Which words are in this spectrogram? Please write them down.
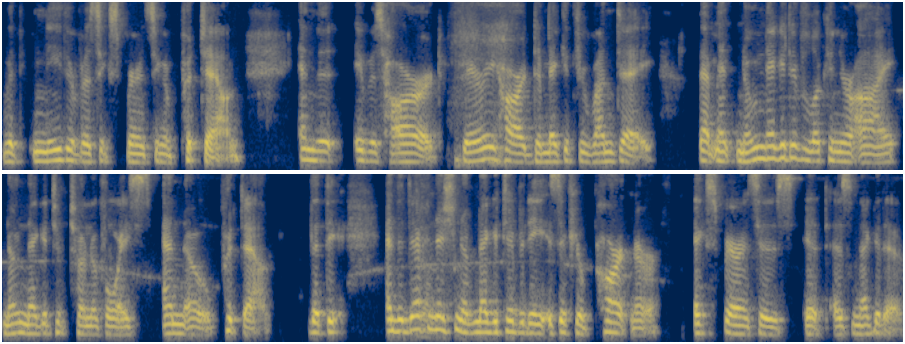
with neither of us experiencing a put down. And that it was hard, very hard to make it through one day. That meant no negative look in your eye, no negative tone of voice, and no put down that the and the definition of negativity is if your partner experiences it as negative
